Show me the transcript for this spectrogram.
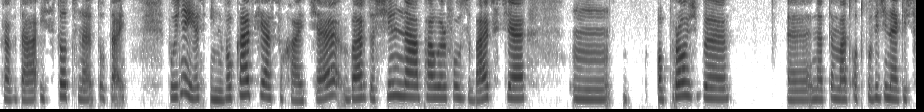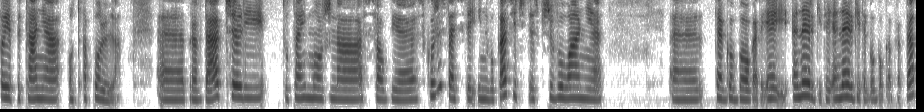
prawda, istotne tutaj. Później jest inwokacja, słuchajcie, bardzo silna, powerful, zobaczcie, mm, o prośby e, na temat odpowiedzi na jakieś swoje pytania od Apolla, e, prawda? Czyli tutaj można sobie skorzystać z tej inwokacji, czy to jest przywołanie e, tego Boga, tej energii, tej energii tego Boga, prawda?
